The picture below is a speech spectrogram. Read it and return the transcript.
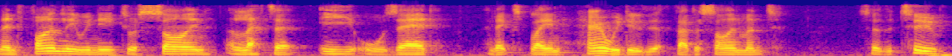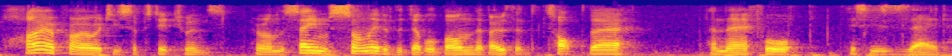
And then finally we need to assign a letter E or Z and explain how we do that assignment. So the two higher priority substituents are on the same side of the double bond, they're both at the top there, and therefore this is Z.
